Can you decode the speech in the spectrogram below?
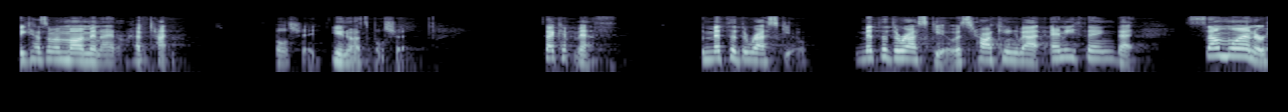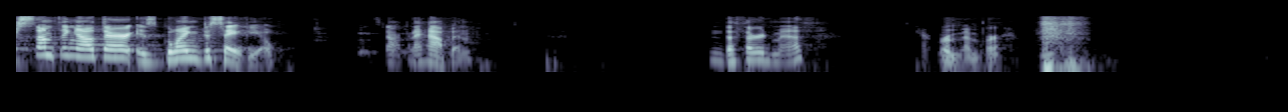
because I'm a mom and I don't have time. It's bullshit. You know it's bullshit. Second myth, the myth of the rescue. The myth of the rescue is talking about anything that someone or something out there is going to save you. Not going to happen. And the third myth, I can't remember.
